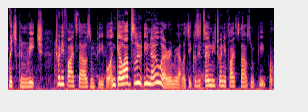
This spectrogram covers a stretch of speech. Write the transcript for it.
which can reach 25,000 people and go absolutely nowhere in reality because it's only 25,000 people.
